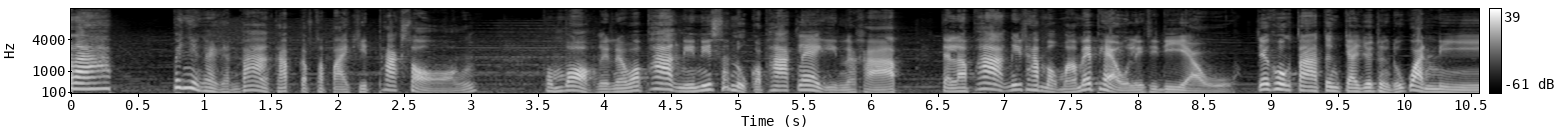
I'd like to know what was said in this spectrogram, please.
รับ เป็นยังไงกันบ้างครับกับสปายคิดภาค 2 ผมบอกเลยนะว่าภาคนี้นี่สนุกกว่าภาคแรกอีกนะครับ แต่ละภาคนี่ทำออกมาไม่แผ่วเลยทีเดียว ยังคงตาตึงใจจนถึงทุกวันนี้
